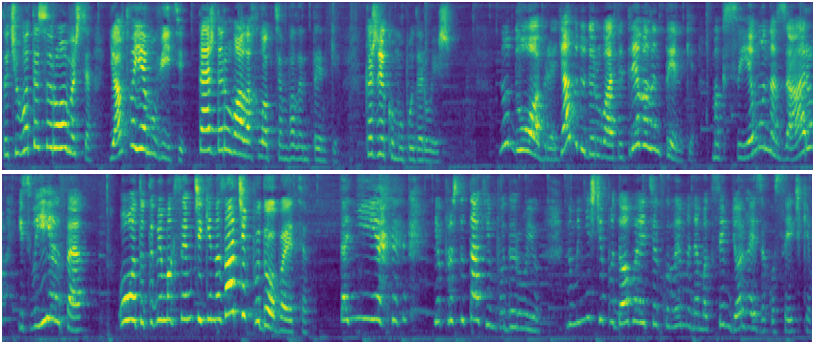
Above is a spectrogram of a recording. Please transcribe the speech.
то чого ти соромишся? Я в твоєму віці теж дарувала хлопцям Валентинки. Кажи, кому подаруєш. Ну, добре, я буду дарувати три Валентинки: Максиму, Назару і своїй ЛП. О, то тобі Максимчик і Назарчик подобається. Та ні, я просто так їм подарую. Ну мені ще подобається, коли мене Максим дьоргає за косички.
